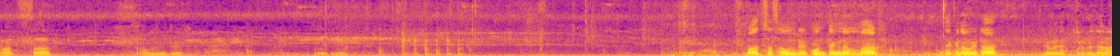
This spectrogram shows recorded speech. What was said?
বাদশা সাউন্ডের বাদশা সাউন্ডের কন্ট্যাক্ট নাম্বার দেখে নাও এটা, যোগাযোগ করবে যারা।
